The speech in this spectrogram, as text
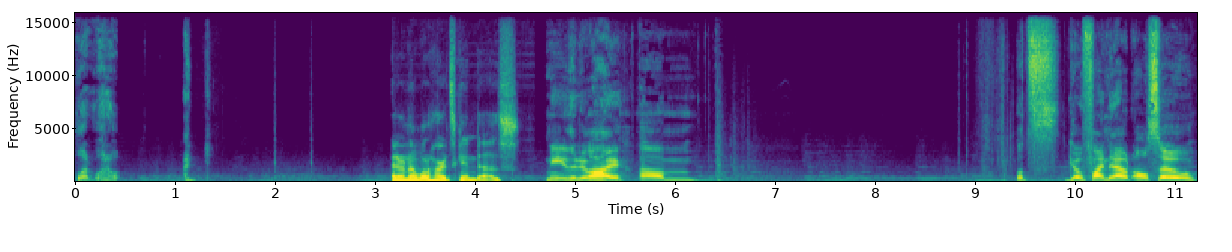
What what do- I, I don't know what hard skin does. neither do I. Um Let's go find out. Also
